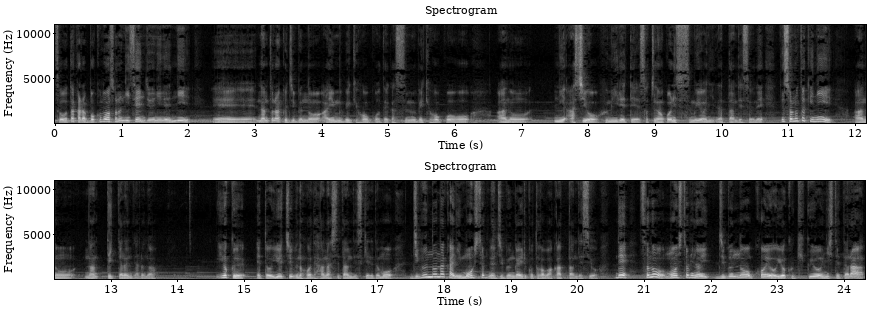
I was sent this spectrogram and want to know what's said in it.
そうだから僕もその2012年に、えー、なんとなく自分の歩むべき方向というか進むべき方向をあのに足を踏み入れてそっちの方向に進むようになったんですよね。でその時にあのなんて言ったらいいんだろうな。よく、えっと、YouTube の方で話してたんですけれども自分の中にもう一人の自分がいることが分かったんですよ。でそのもう一人の自分の声をよく聞くようにしてたら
